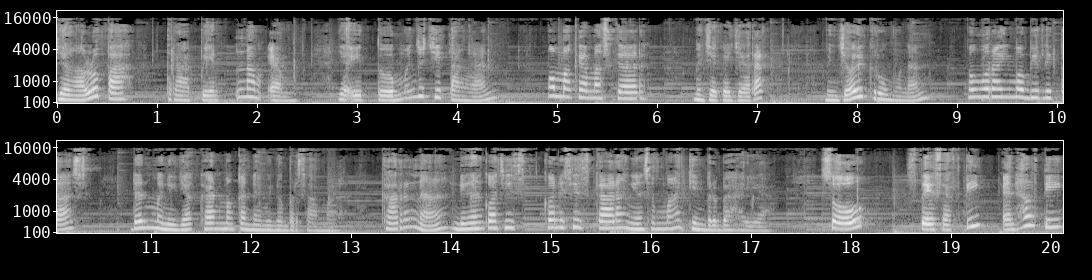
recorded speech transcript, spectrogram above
jangan lupa terapin 6M, yaitu mencuci tangan, memakai masker, menjaga jarak, menjauhi kerumunan, mengurangi mobilitas, dan meninggalkan makan dan minum bersama. Karena dengan kondisi, kondisi sekarang yang semakin berbahaya. So, stay safety and healthy.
